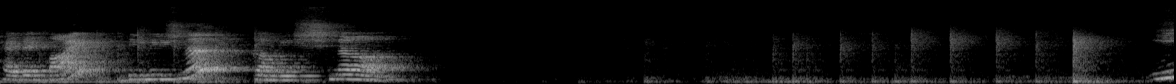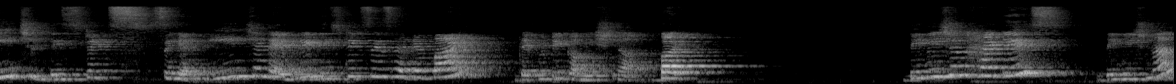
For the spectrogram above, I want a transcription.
headed by divisional commissioner. Each district, see here, each and every district is headed by deputy commissioner. But division head is divisional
